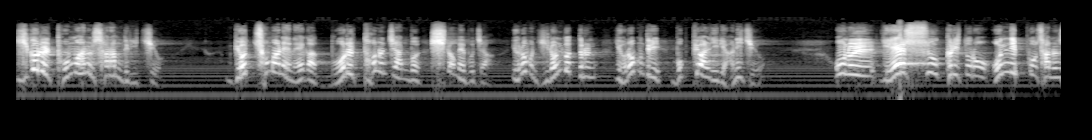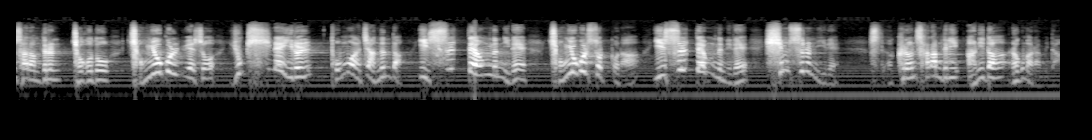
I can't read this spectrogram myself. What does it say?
이거를 도모하는 사람들이 있지요. 몇 초 만에 내가 뭐를 터는지 한번 실험해 보자. 여러분 이런 것들은 여러분들이 목표할 일이 아니지요. 오늘 예수 그리스도로 옷 입고 사는 사람들은 적어도 정욕을 위해서 육신의 일을 도모하지 않는다. 이 쓸데없는 일에 정욕을 쏟거나 이 쓸데없는 일에 힘쓰는 일에 그런 사람들이 아니다라고 말합니다.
